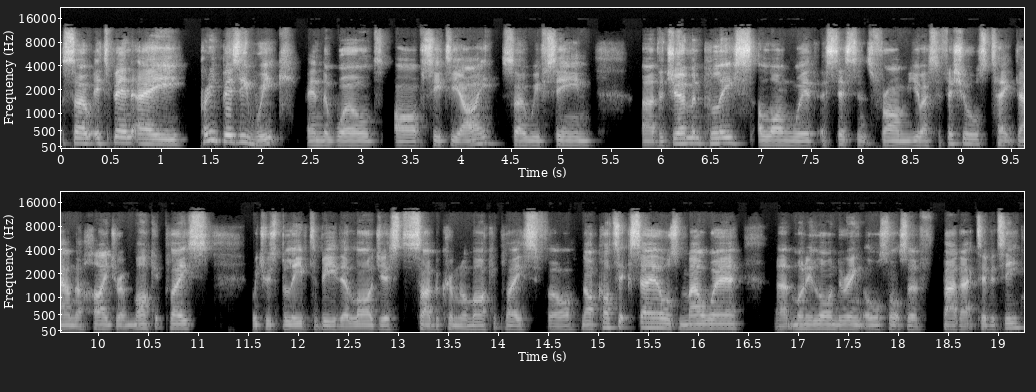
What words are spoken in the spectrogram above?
so it's been a pretty busy week in the world of CTI. So we've seen uh, the German police, along with assistance from US officials, take down the Hydra marketplace which was believed to be the largest cyber criminal marketplace for narcotic sales, malware, uh, money laundering, all sorts of bad activity.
